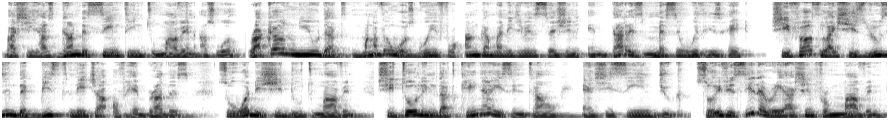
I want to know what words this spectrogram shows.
but she has done the same thing to Marvin as well. Raquel knew that Marvin was going for anger management session and that is messing with his head. She felt like she's losing the beast nature of her brothers. So what did she do to Marvin? She told him that Kenya is in town and she's seeing Juke. So if you see the reaction from Marvin,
